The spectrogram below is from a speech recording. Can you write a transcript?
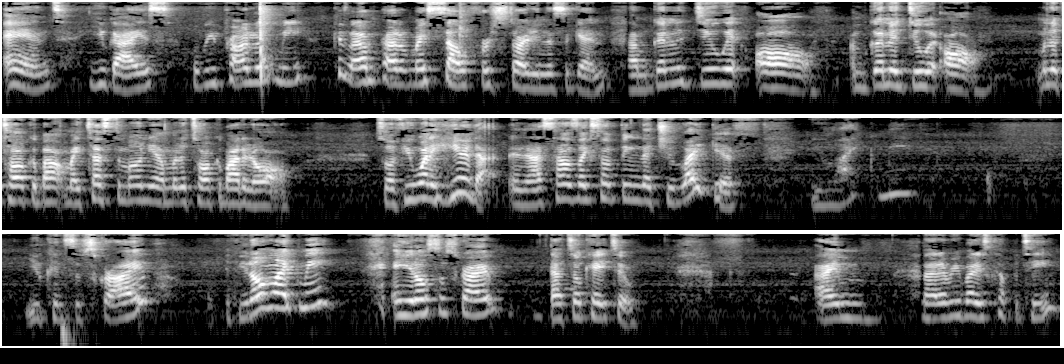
And you guys will be proud of me because I'm proud of myself for starting this again. I'm going to do it all. I'm going to do it all. I'm going to talk about my testimony. I'm going to talk about it all. So if you want to hear that, and that sounds like something that you like, if you like me, you can subscribe. If you don't like me and you don't subscribe, that's okay too. I'm not everybody's cup of tea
